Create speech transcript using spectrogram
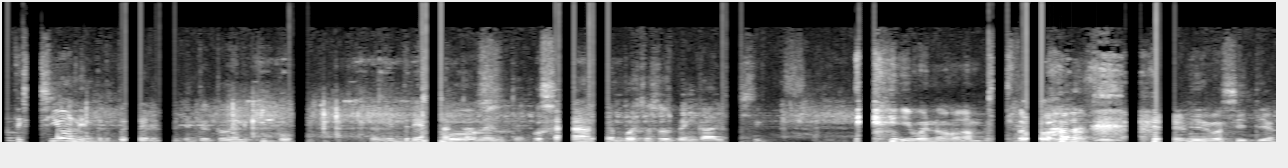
protección entre todo el, entre todo el equipo. Ambos. Exactamente. O sea, han puesto sus bengalas. y bueno, han puesto en el mismo sitio.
